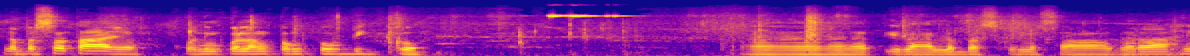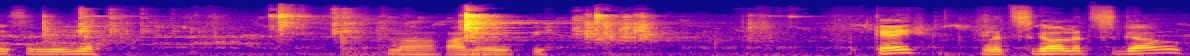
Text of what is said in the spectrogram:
Labas na tayo. Kunin ko lang tong tubig ko at ilalabas ko na sa garahe si Mia. Mga kanoypi okay let's go let's go.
